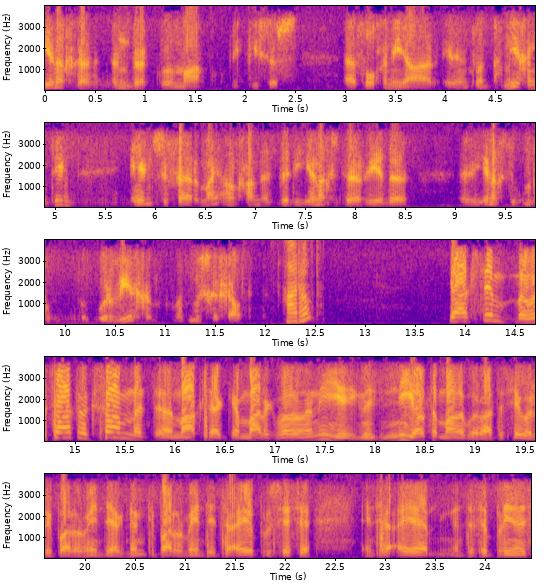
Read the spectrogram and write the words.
enige indruk wil maak op die kiesers uh, volgende jaar in 2019 en sover my aangaan is dit die enigste rede eh, die enigste oorweging wat moes gegeld het. Harold Ja, ek stem hoofsaaklik saam met uh, Max ek maar ek wil nou nie nie heeltemal oor wat te sê oor die parlement nie. Ek dink die parlement het sy eie prosesse en sy eie dissiplines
